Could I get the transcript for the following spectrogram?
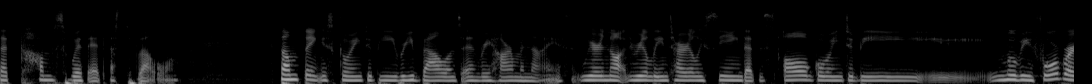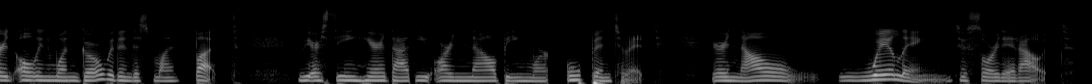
that comes with it as well. Something is going to be rebalanced and reharmonized. We're not really entirely seeing that it's all going to be moving forward all in one go within this month, but we are seeing here that you are now being more open to it you're now willing to sort it out.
